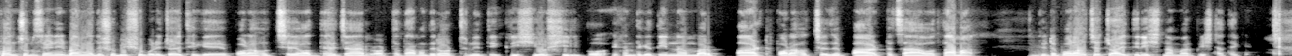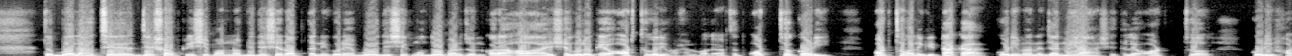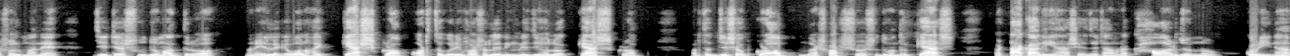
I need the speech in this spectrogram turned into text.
পঞ্চম শ্রেণির বাংলাদেশ ও বিশ্ব পরিচয় থেকে পড়া হচ্ছে অধ্যায় চার, অর্থাৎ আমাদের অর্থনীতি, কৃষি ও শিল্প। এখান থেকে তিন নাম্বার পার্ট পড়া হচ্ছে যে পাট, চা ও তামাক। এটা পড়া হচ্ছে চৌত্রিশ নাম্বার পৃষ্ঠা থেকে। তো বলা হচ্ছে যেসব কৃষি পণ্য বিদেশে রপ্তানি করে বৈদেশিক মুদ্রা উপার্জন করা হয়, সেগুলোকে অর্থকরী ফসল বলে। অর্থাৎ অর্থকরী, অর্থ মানে কি? টাকা করি মানে যা নিয়ে আসে। তাহলে অর্থকরী ফসল মানে যেটা শুধুমাত্র মানে এলাকে বলা হয় ক্যাশ ক্রপ অর্থকরী ফসলের ইংরেজি হলো ক্যাশ ক্রপ অর্থাৎ যেসব ক্রপ বা শস্য শুধুমাত্র ক্যাশ বা টাকা নিয়ে আসে, যেটা আমরা খাওয়ার জন্য করি না,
